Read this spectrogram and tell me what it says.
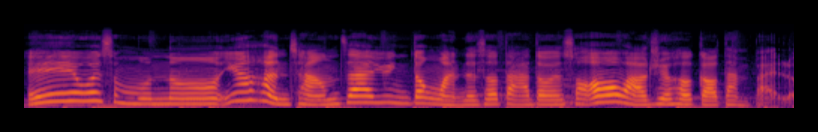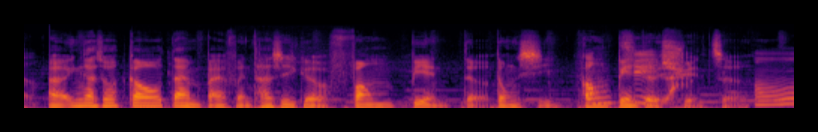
哎，为什么呢？因为很常在运动完的时候，大家都会说：“哦，我要去喝高蛋白了。”呃，应该说高蛋白粉它是一个方便的东西，方便的选择。哦，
